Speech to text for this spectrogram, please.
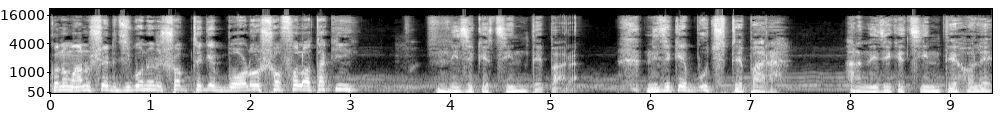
কোনো মানুষের জীবনের সব থেকে বড় সফলতা কি? নিজেকে চিনতে পারা। নিজেকে বুঝতে পারা আর নিজেকে চিনতে হলে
